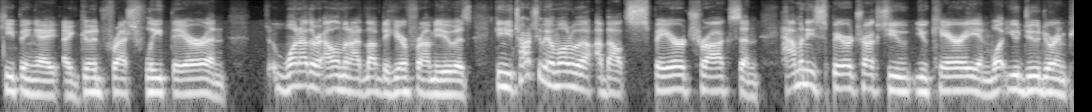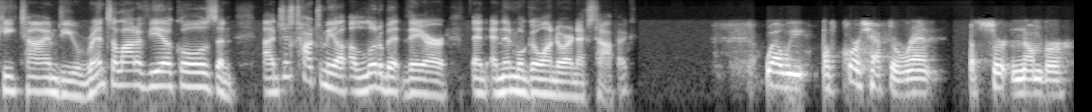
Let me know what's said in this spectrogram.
keeping a, a good fresh fleet there and one other element I'd love to hear from you is can you talk to me a moment about, about, spare trucks and how many spare trucks you you carry and what you do during peak time? Do you rent a lot of vehicles? And uh, just talk to me a, a, little bit there, and, and then we'll go on to our next topic. Well, we of course have to rent a certain number.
